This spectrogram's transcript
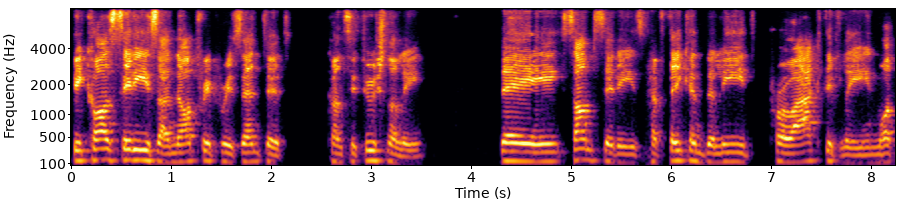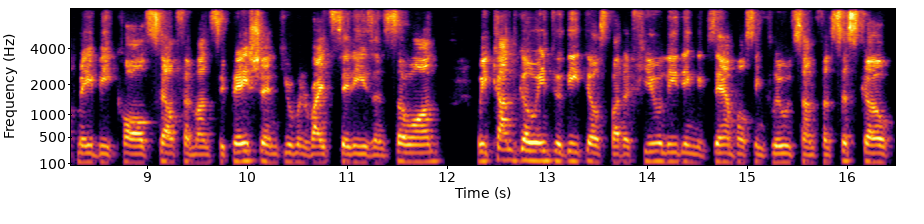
because cities are not represented constitutionally, they some cities have taken the lead proactively in what may be called self-emancipation, human rights cities, and so on. We can't go into details, but a few leading examples include San Francisco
